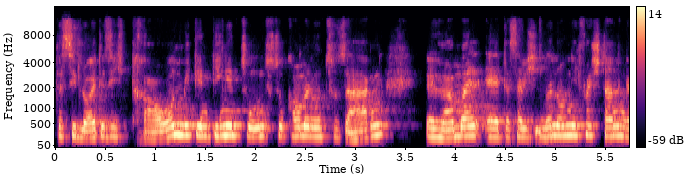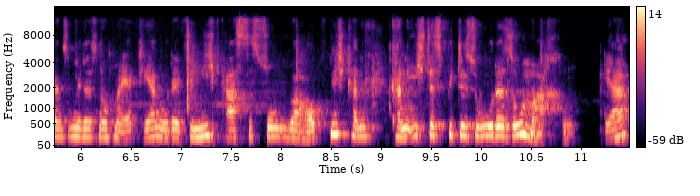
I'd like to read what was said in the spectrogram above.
dass die Leute sich trauen, mit den Dingen zu uns zu kommen und zu sagen, äh, hör mal, äh, das habe ich immer noch nicht verstanden, kannst du mir das nochmal erklären? Oder für mich passt das so überhaupt nicht, kann, kann ich das bitte so oder so machen? Ja?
